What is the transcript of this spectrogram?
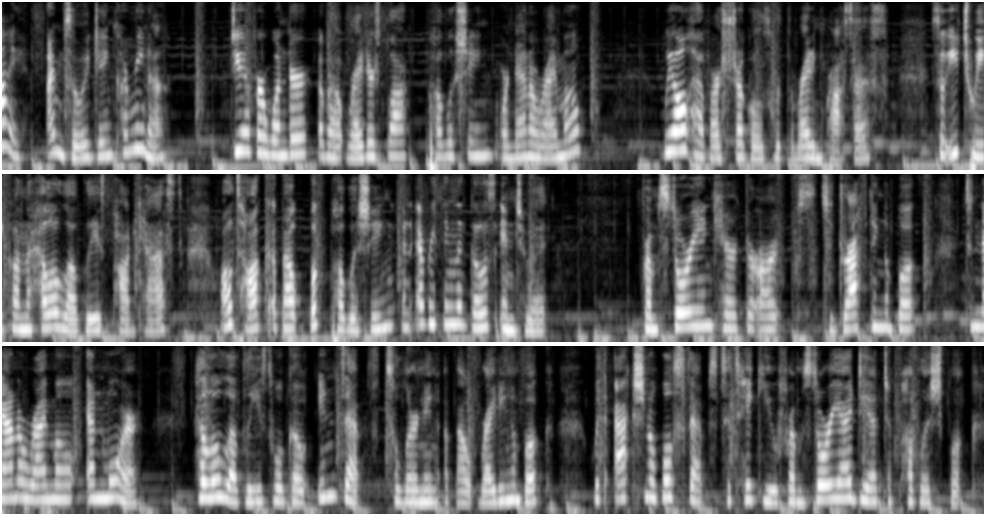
Hi, I'm Zoe Jane Carmina. Do you ever wonder about writer's block, publishing, or NaNoWriMo? We all have our struggles with the writing process, so each week on the Hello Lovelies podcast, I'll talk about book publishing and everything that goes into it. From story and character arcs, to drafting a book, to NaNoWriMo, and more. Hello Lovelies will go in depth to learning about writing a book with actionable steps to take you from story idea to published book.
